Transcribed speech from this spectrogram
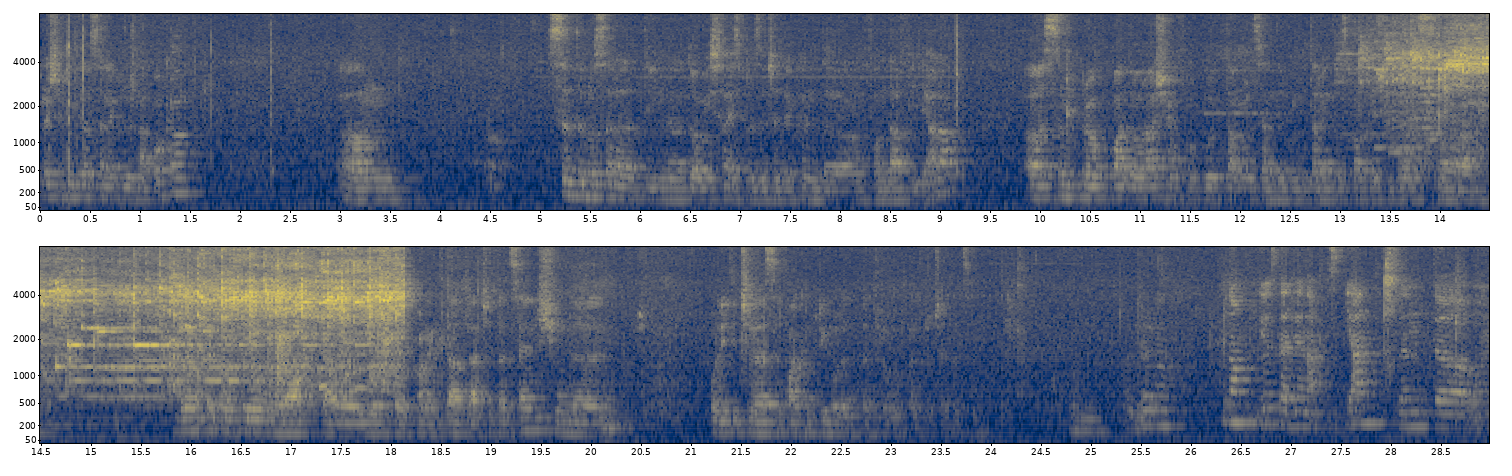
președinte OSL Cluj-Napoca. Um, sunt în USL din 2016 de când am fondat filiala. Uh, sunt preocupat de oraș și am făcut am mulți ani de voluntariat în spate și vrem să vrem să construim un oraș care este conectat la cetățeni și unde politicile se fac în primul rând pentru, pentru cetățeni. Adriana? No, eu sunt Adriana Cristian, sunt uh, un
